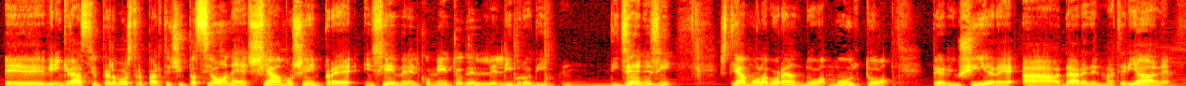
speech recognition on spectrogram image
eh, vi ringrazio per la vostra partecipazione, siamo sempre insieme nel commento del libro di, di Genesi, stiamo lavorando molto per riuscire a dare del materiale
